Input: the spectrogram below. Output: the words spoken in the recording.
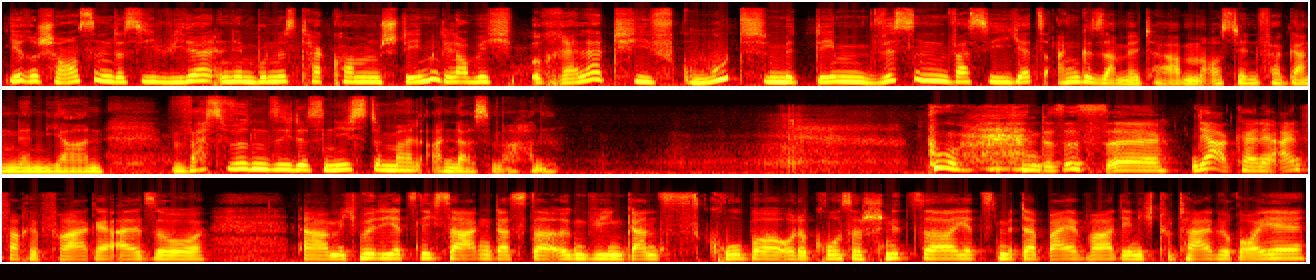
Ihre Chancen, dass Sie wieder in den Bundestag kommen, stehen, glaube ich, relativ gut mit dem Wissen, was Sie jetzt angesammelt haben aus den vergangenen Jahren. Was würden Sie das nächste Mal anders machen? Puh, das ist äh, ja keine einfache Frage. Also ähm, ich würde jetzt nicht sagen, dass da irgendwie ein ganz grober oder großer Schnitzer jetzt mit dabei war, den ich total bereue.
